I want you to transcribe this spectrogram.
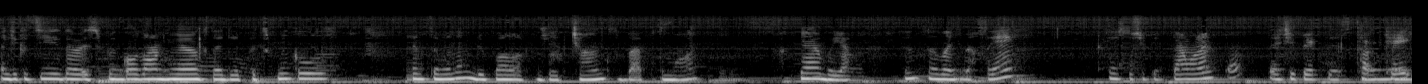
As you can see, there is sprinkles on here because I did put sprinkles. And some of them do fall off in big chunks, but them off. Yeah, but yeah. And so like nothing. Okay, so she picked that one. Then she picked this cupcake.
